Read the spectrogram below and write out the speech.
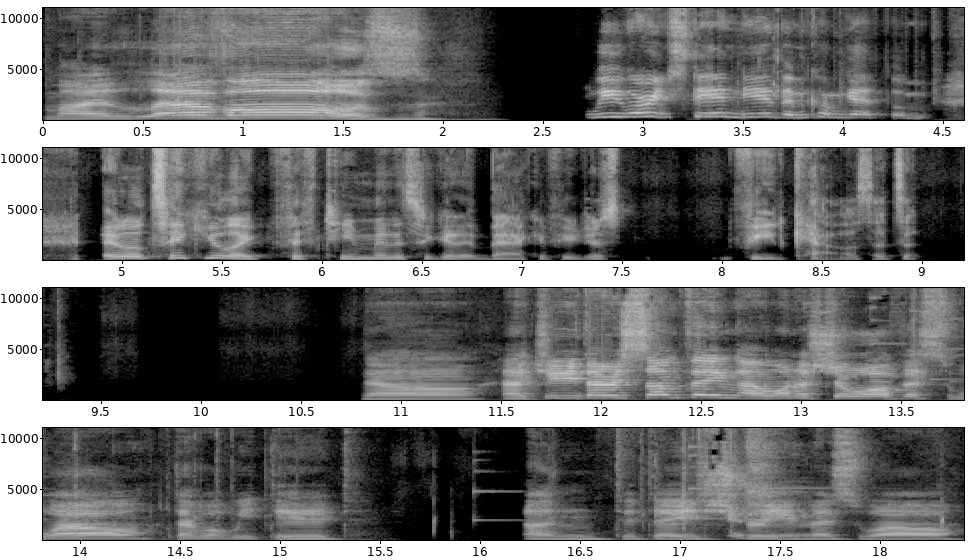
My levels! We won't stand near them. Come get them. It'll take you like 15 minutes to get it back if you just feed cows. That's it. No, actually, there's something I want to show off as well. That what we did on today's stream as well.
